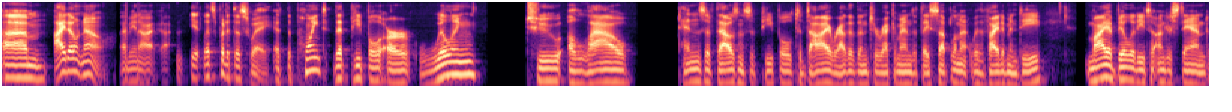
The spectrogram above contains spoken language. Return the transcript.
Um, I don't know. I mean, I, it, let's put it this way: at the point that people are willing to allow tens of thousands of people to die rather than to recommend that they supplement with vitamin D, my ability to understand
